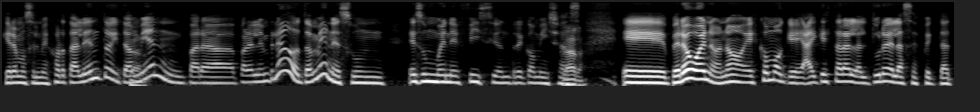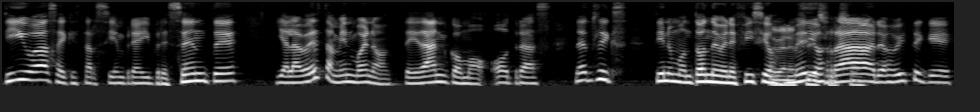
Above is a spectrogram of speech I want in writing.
queremos el mejor talento y también para, el empleado también es un, es un beneficio, entre comillas. Eh, pero bueno, no, es como que hay que estar a la altura de las expectativas, hay que estar siempre ahí presente y a la vez también, bueno, te dan como otras. Netflix tiene un montón de beneficios, medios raros, ¿viste? Que,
